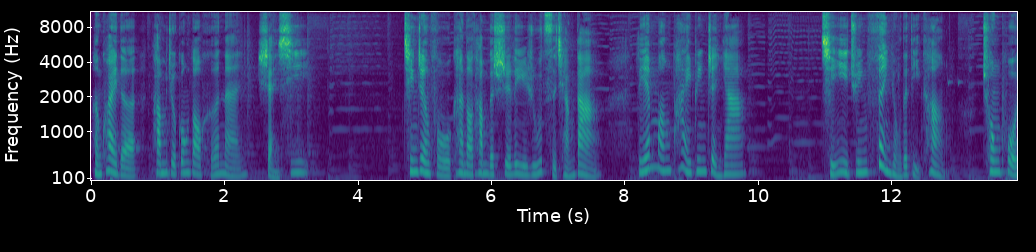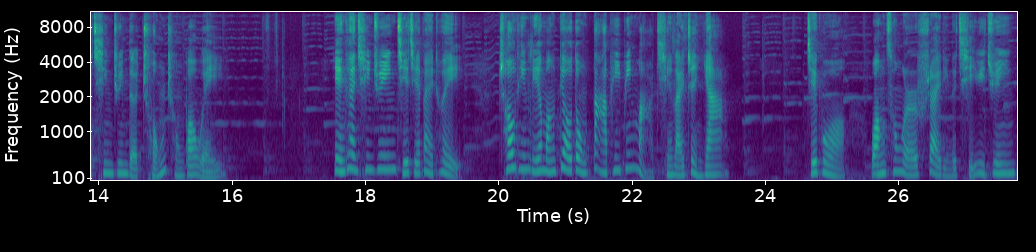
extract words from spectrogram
很快的，他们就攻到河南、陕西。清政府看到他们的势力如此强大，连忙派兵镇压。起义军奋勇的抵抗，冲破清军的重重包围。眼看清军节节败退，朝廷连忙调动大批兵马前来镇压。结果，王聪儿率领的起义军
